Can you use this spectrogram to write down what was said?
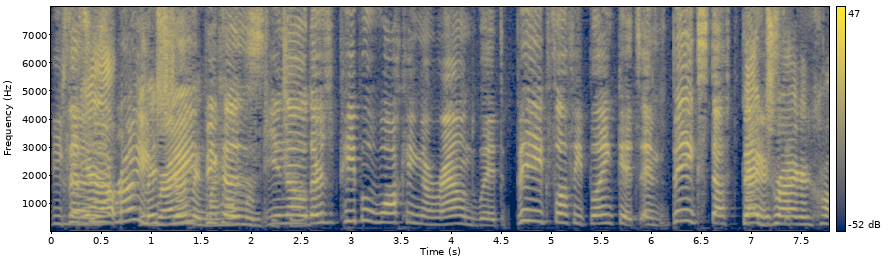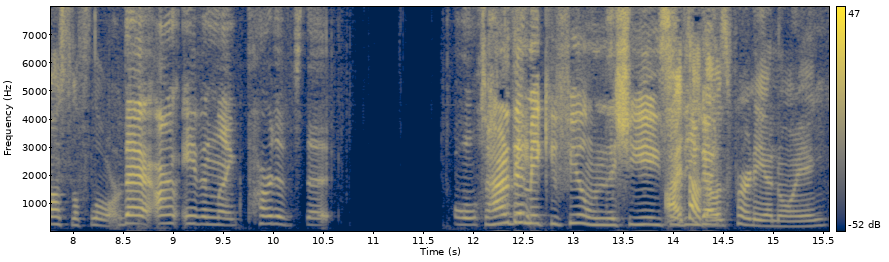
Because That's yeah, not that, right, Miss right? German, because you know there's people walking around with big fluffy blankets and big stuffed that bears drag across the floor. that aren't even like part of the whole. So how did that make you feel when the, she said I that you thought that was pretty annoying.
